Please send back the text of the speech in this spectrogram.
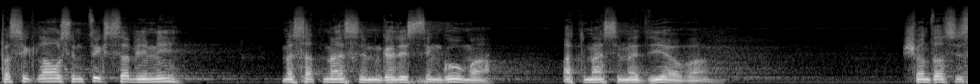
pasiklausim tik savimi, mes atmesim galestingumą, atmesime Dievą. Šventasis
